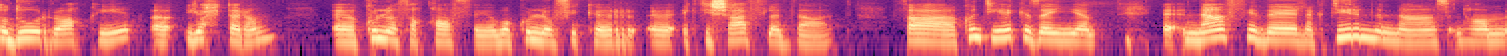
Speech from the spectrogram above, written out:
حضور راقي آه، يحترم. آه، كله ثقافة وكله فكر آه، اكتشاف للذات. فكنت هيك زي آه، نافذة لكثير من الناس إنهم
